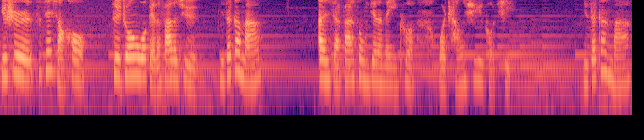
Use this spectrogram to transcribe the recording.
于是思前想后，最终我给他发了句：“你在干嘛？”按下发送键的那一刻，我长吁一口气。“你在干嘛？”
